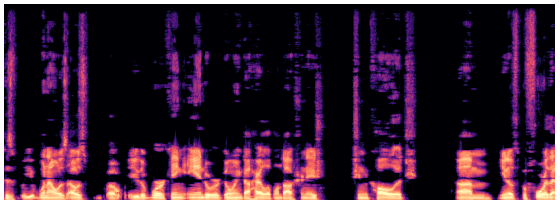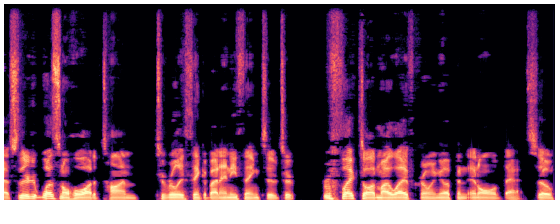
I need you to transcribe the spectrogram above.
cause when I was, I was uh, either working and or going to higher level indoctrination in college. Um, you know, it's before that. So there wasn't a whole lot of time to really think about anything to, to reflect on my life growing up and, and all of that. So,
